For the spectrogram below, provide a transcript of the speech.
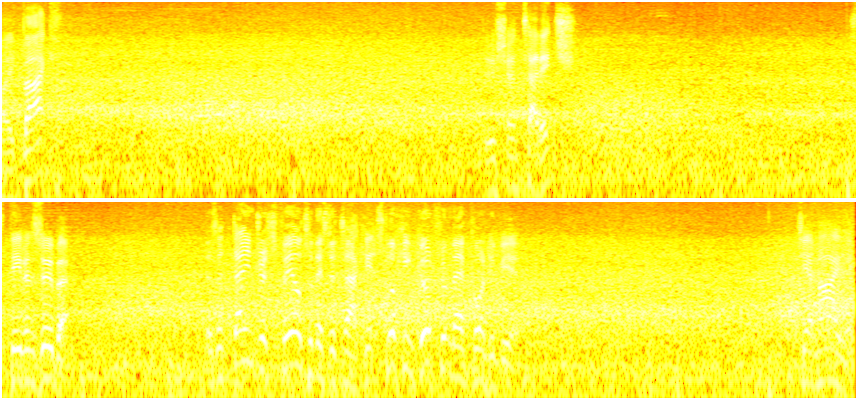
Played back. Dusan Tadic. Steven Zuber. There's a dangerous feel to this attack. It's looking good from their point of view. Dzemaili.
